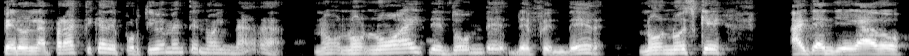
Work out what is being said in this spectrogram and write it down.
pero en la práctica deportivamente no hay nada, no, no, no hay de dónde defender, no, no es que hayan llegado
